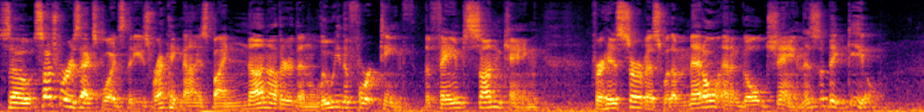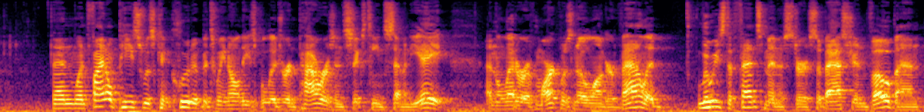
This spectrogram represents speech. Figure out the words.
So, such were his exploits that he's recognized by none other than Louis XIV, the famed Sun King, for his service with a medal and a gold chain. This is a big deal. And when final peace was concluded between all these belligerent powers in 1678, and the letter of marque was no longer valid, Louis's defense minister, Sebastian Vauban,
